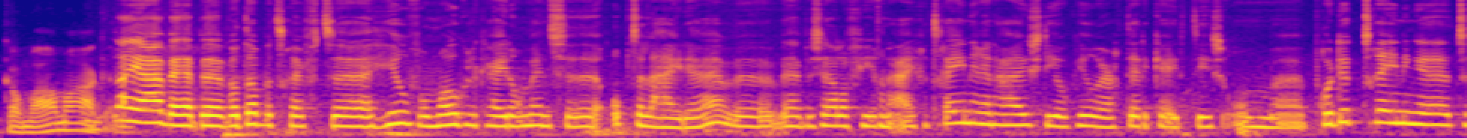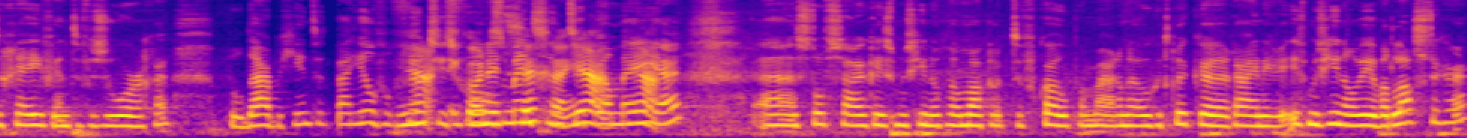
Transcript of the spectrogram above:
kan waarmaken. Nou ja, we hebben wat dat betreft eh, heel veel mogelijkheden om mensen op te leiden. Hè. We, we hebben zelf hier een eigen trainer in huis die ook heel erg dedicated is om eh, producttrainingen te geven en te verzorgen. Ik bedoel, daar begint het bij heel veel Ja, functies voor wou onze mensen zeggen, natuurlijk ja, wel mee. Hè. Eh, een stofzuiger is misschien nog wel makkelijk te verkopen, maar een hoge drukreiniger is misschien alweer wat lastiger.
